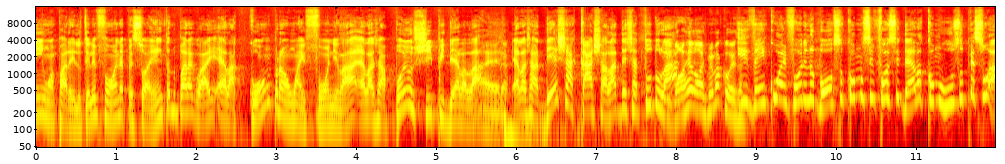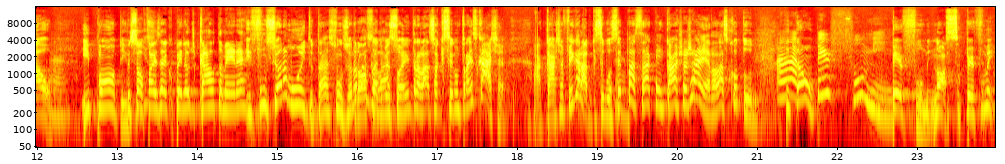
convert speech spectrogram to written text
nenhum aparelho telefone, a pessoa entra no Paraguai, ela compra um iPhone lá, ela já põe o chip dela lá, Ah, era. ela já deixa a caixa lá, deixa tudo lá. Igual o relógio, mesma coisa. E vem com o iPhone no bolso como se fosse dela, como uso pessoal. E ponto. O pessoal Isso- faz aí com pneu de carro também, né? E funciona muito, tá? Funciona Troca bastante. lá. A pessoa entra lá, só que você não traz caixa. A caixa fica lá, porque se você passar com caixa, já era, lascou tudo. Ah, então, perfume. perfume. Nossa, perfume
